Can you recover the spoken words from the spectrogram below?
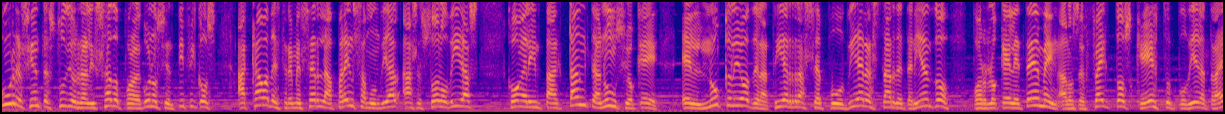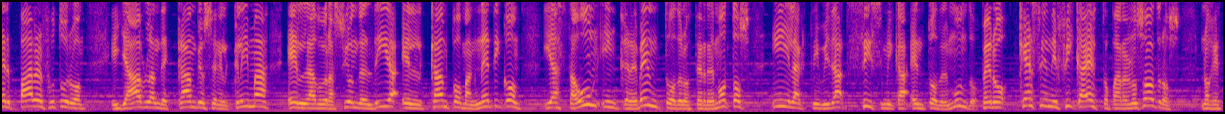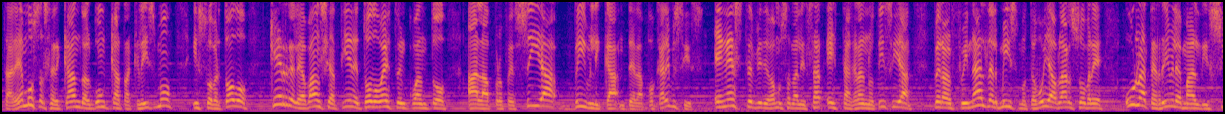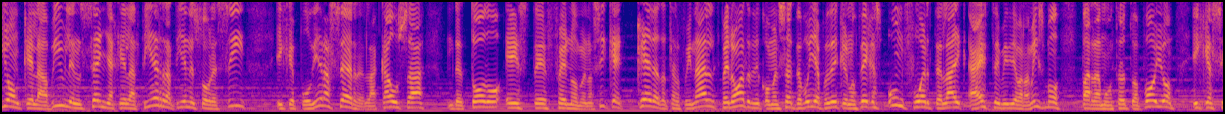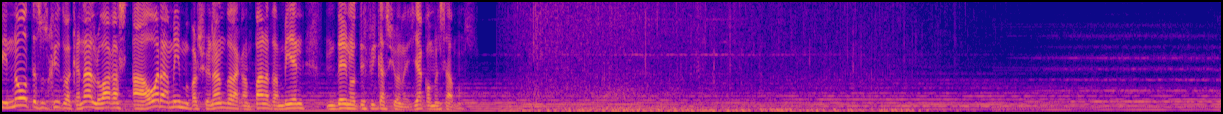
Un reciente estudio realizado por algunos científicos acaba de estremecer la prensa mundial hace solo días con el impactante anuncio que el núcleo de la Tierra se pudiera estar deteniendo, por lo que le temen a los efectos que esto pudiera traer para el futuro y ya hablan de cambios en el clima, en la duración del día, el campo magnético y hasta un incremento de los terremotos y la actividad sísmica en todo el mundo. Pero, ¿qué significa esto para nosotros? ¿Nos estaremos acercando a algún cataclismo? Y sobre todo, ¿qué relevancia tiene todo esto en cuanto a la profecía bíblica del Apocalipsis? En este video vamos a analizar esta gran noticia, pero al final del mismo te voy a hablar sobre una terrible maldición que la Biblia enseña que la tierra tiene sobre sí y que pudiera ser la causa de todo este fenómeno. Así que quédate hasta el final, pero antes de comenzar te voy a pedir que nos dejes un fuerte like a este video ahora mismo para mostrar tu apoyo y que si no te has suscrito al canal lo hagas ahora mismo presionando la campana también de notificaciones. Ya comenzamos.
